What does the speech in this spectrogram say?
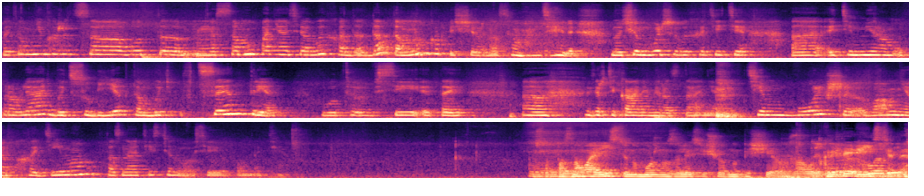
Поэтому, мне кажется, вот э, само понятие выхода, да, там много пещер на самом деле, но чем больше вы хотите э, этим миром управлять, быть субъектом, быть в центре вот э, всей этой вертикали мироздания, тем больше вам необходимо познать истину во всей ее полноте. Просто познавая істину, можна залізти ще одну пещеру. Тоді критерії виходить, истины.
